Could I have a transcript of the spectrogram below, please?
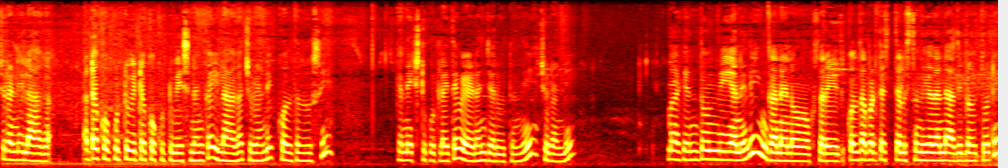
చూడండి ఇలాగా. అటు ఒక కుట్టు ఇటు ఒక కుట్టు వేసినాక ఇలాగా చూడండి కొలత చూసి ఇక నెక్స్ట్ కుట్లు అయితే వేయడం జరుగుతుంది. చూడండి. మనకు ఎంత ఉంది అనేది ఇంకా నేను ఒకసారి కొలత పడితే తెలుస్తుంది కదండి అది బ్లౌజ్ తోటి.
